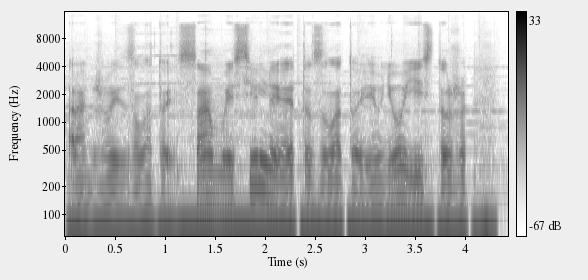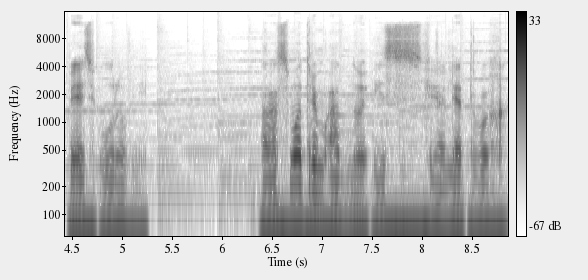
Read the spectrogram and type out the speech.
оранжевый, золотой. Самые сильные это золотой, и у него есть тоже 5 уровней. Рассмотрим одно из фиолетовых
